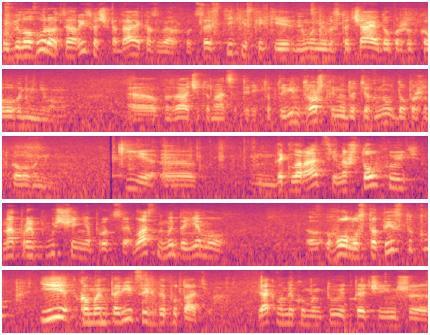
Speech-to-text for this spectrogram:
У Білогуру ця рисочка, да, яка зверху, це стільки, скільки йому не вистачає до прожиткового мінімуму е, за 2014 рік. Тобто він трошки не дотягнув до прожиткового мінімуму. Такі е, декларації наштовхують на припущення про це. Власне, ми даємо е, голу статистику і коментарі цих депутатів. Як вони коментують те чи інше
